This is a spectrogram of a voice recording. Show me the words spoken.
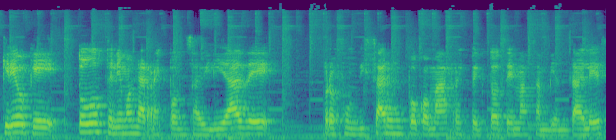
Creo que todos tenemos la responsabilidad de profundizar un poco más respecto a temas ambientales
